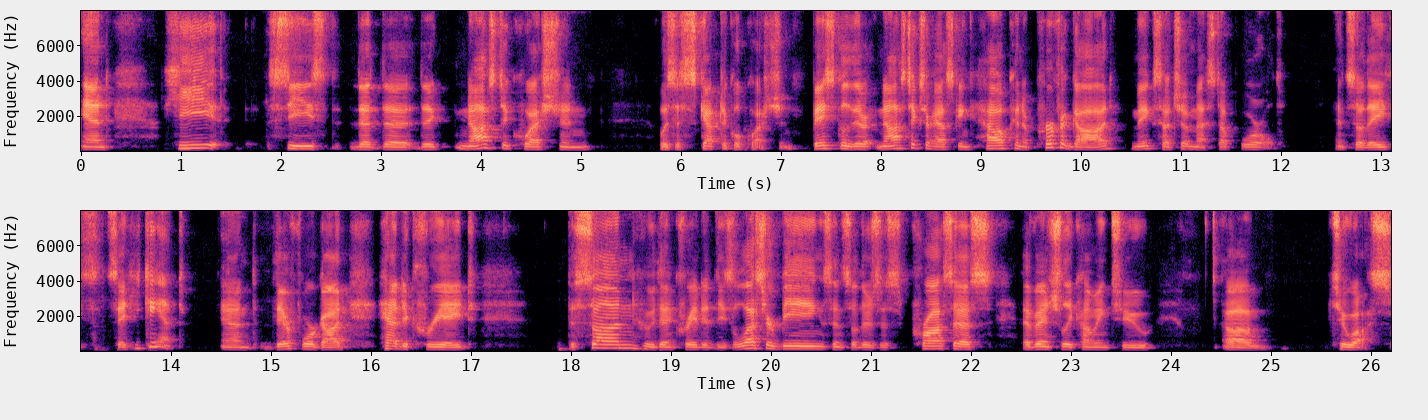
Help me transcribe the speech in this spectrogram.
And he sees that the the Gnostic question was a skeptical question. Basically, the Gnostics are asking, how can a perfect God make such a messed up world? And so they say he can't. And therefore, God had to create the Son, who then created these lesser beings. And so there's this process eventually coming to um, to us.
